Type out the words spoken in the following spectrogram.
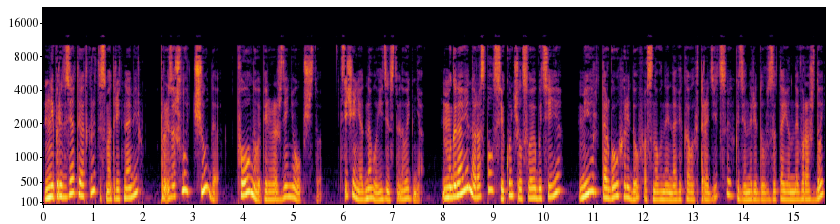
непредвзято и открыто смотреть на мир, произошло чудо полного перерождения общества в течение одного единственного дня. Мгновенно распался и кончил свое бытие мир торговых рядов, основанный на вековых традициях, где наряду с затаенной враждой,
